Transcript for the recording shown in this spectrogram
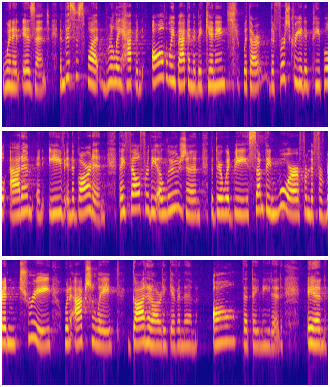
when it isn't. And this is what really happened all the way back in the beginning with our, the first created people, Adam and Eve in the garden. They fell for the illusion that there would be something more from the forbidden tree when actually God had already given them all that they needed. And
